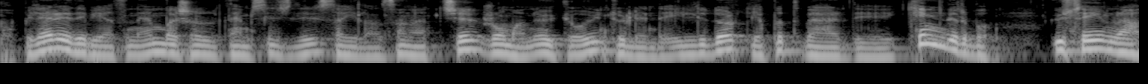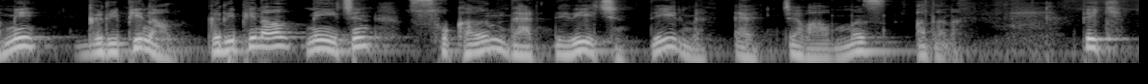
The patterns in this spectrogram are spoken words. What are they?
Popüler edebiyatın en başarılı temsilcileri sayılan sanatçı roman, öykü, oyun türlerinde 54 yapıt verdi. Kimdir bu? Hüseyin Rahmi Gripinal. Gripinal ne için? Sokağın dertleri için değil mi? Evet cevabımız Adana. Peki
